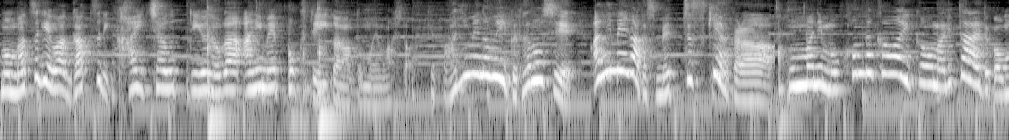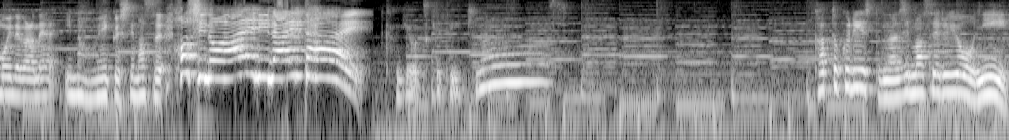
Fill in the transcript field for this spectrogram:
もうまつげはがっつり描いちゃうっていうのがアニメっぽくていいかなと思いました。やっぱアニメのメイク楽しい。アニメが私めっちゃ好きやからほんまにもうこんな可愛い顔なりたいとか思いながらね今もメイクしてます。星の愛になりたい。影をつけていきます。カットクリースとなじませるように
